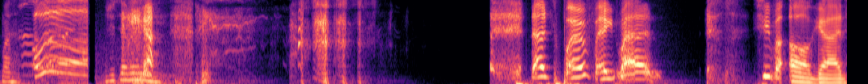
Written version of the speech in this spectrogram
Come on. Oh! oh! What you say, baby? That's perfect, man. Shiva. Oh, God.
